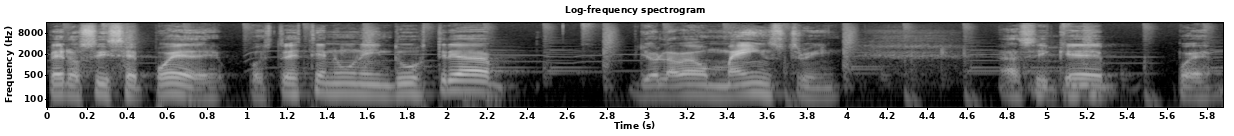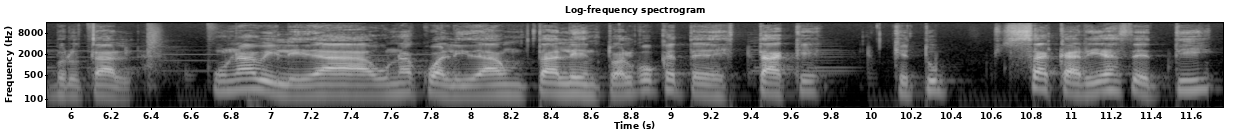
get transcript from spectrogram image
pero sí se puede. Pues ustedes tienen una industria, yo la veo mainstream, así uh -huh. que, pues, brutal una habilidad, una cualidad, un talento, algo que te destaque, que tú sacarías de ti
